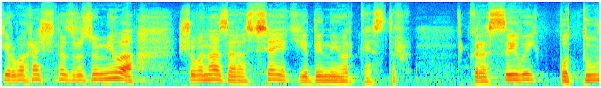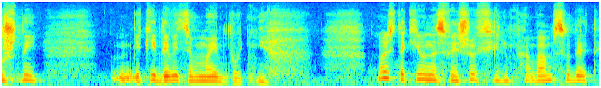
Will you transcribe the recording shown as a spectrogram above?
Кіровоградщина зрозуміла, що вона зараз вся як єдиний оркестр. Красивий, потужний, який дивиться в майбутнє. Ну, ось такий у нас вийшов фільм. А вам судити.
